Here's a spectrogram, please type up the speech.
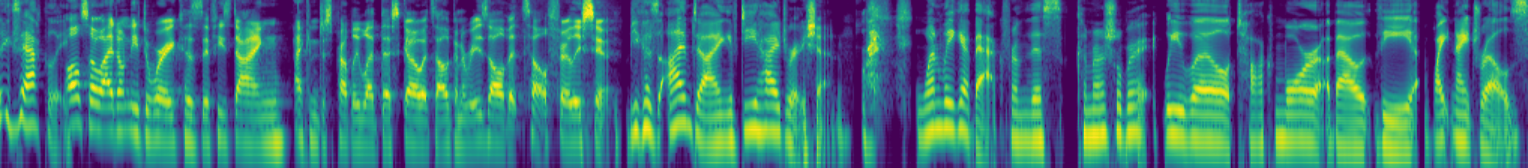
Exactly. Also, I don't need to worry because if he's dying, I can just probably let this go. It's all going to resolve itself fairly soon. because I'm dying of dehydration. Right. When we get back from this commercial break, we will talk more about the white night drills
